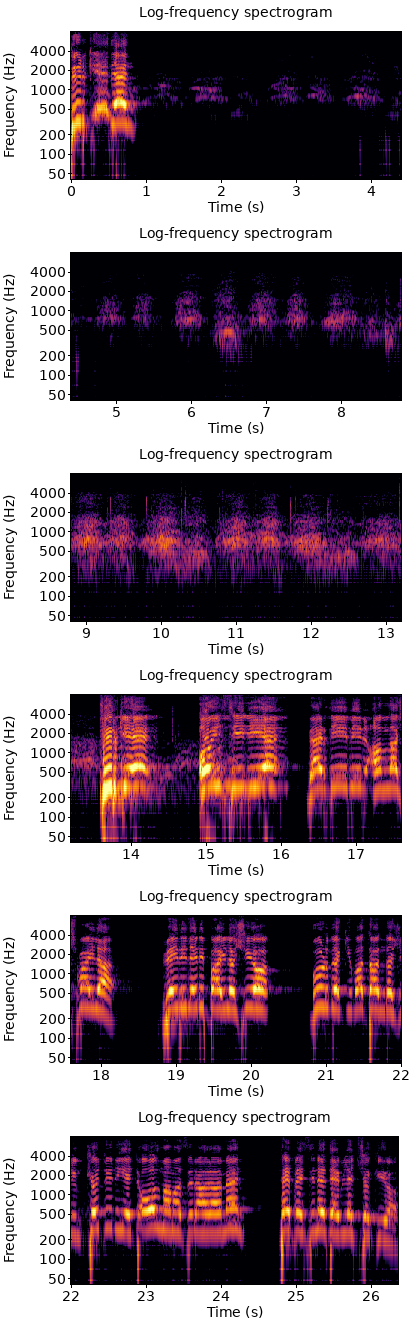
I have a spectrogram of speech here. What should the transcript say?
Türkiye'den Türkiye OECD'ye verdiği bir anlaşmayla verileri paylaşıyor. Buradaki vatandaşın kötü niyeti olmamasına rağmen tepesine devlet çöküyor.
